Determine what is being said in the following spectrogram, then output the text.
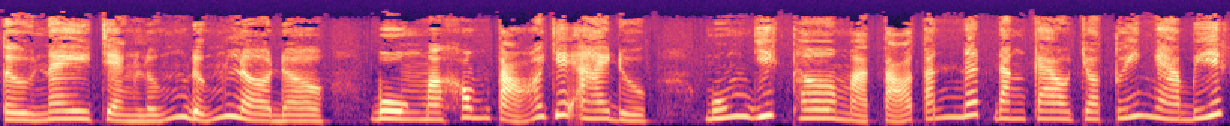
Từ nay chàng lững đứng lờ đờ, buồn mà không tỏ với ai được, muốn viết thơ mà tỏ tánh nết đăng cao cho Túy Nga biết,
